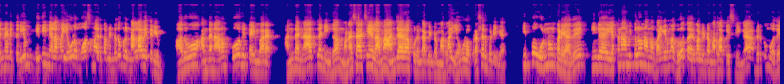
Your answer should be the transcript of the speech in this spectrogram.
என்னன்னு தெரியும். நிதி நிலைமை எவ்வளவு மோசமா இருக்கு அப்படின்றது உங்களுக்கு நல்லாவே தெரியும். அதுவும் அந்த நேரம் கோவிட் டைம் வர. அந்த நேரத்துல நீங்க மனசாட்சியே இல்லாம அஞ்சாயிரம் ரூபாய் கொடுங்க அப்படின்ற மாதிரிலாம் எவ்வளவு ப்ரெஷர் பட்டீங்க? இப்போ ஒன்றும் கிடையாது. நீங்க எக்கனாமிக்கலும் நம்ம பயங்கரமா குரோத் ஆயிருக்கோம் அப்படின்ற மாதிரிலாம் பேசுறீங்க. அப்படி இருக்கும்போது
